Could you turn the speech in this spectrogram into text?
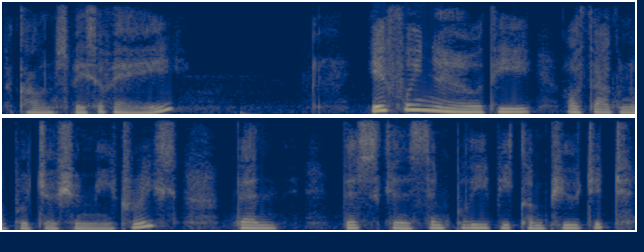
the column space of A. If we know the orthogonal projection matrix, then this can simply be computed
